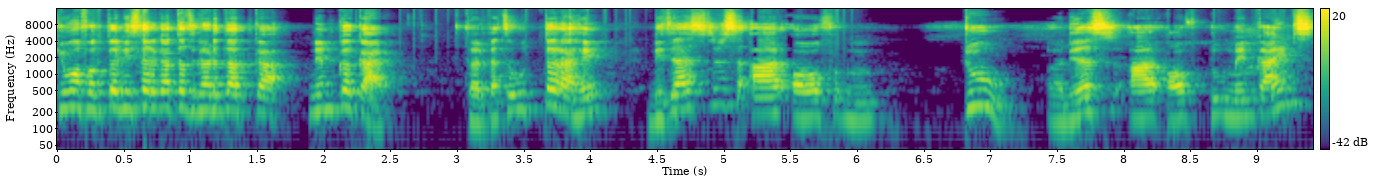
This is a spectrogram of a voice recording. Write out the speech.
किंवा फक्त निसर्गातच घडतात का? नेमकं काय? तर त्याचं उत्तर आहे disasters are of two disaster are of two main kinds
